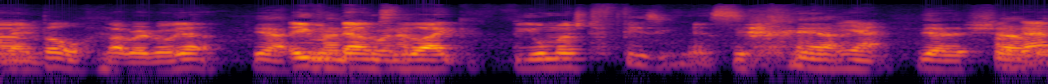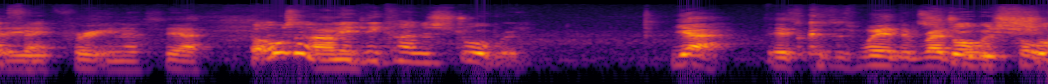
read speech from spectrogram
um, Red Bull. Like Red Bull, yeah. Yeah, Even down to the, like the almost fizziness, yeah, yeah, Yeah. yeah, the going sherbety it. fruitiness. Yeah, but also Um, weirdly kind of strawberry, yeah. It's because it's weird that Red Bull Strawberry sort of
